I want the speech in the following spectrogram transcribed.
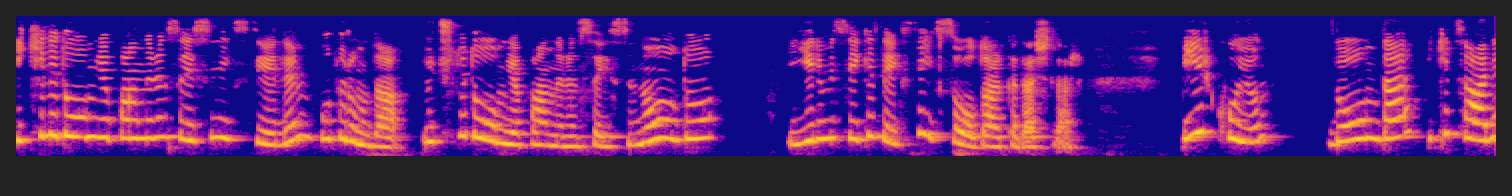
İkili doğum yapanların sayısını x diyelim. Bu durumda üçlü doğum yapanların sayısı ne oldu? 28 eksi x oldu arkadaşlar. Bir koyun doğumda iki tane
